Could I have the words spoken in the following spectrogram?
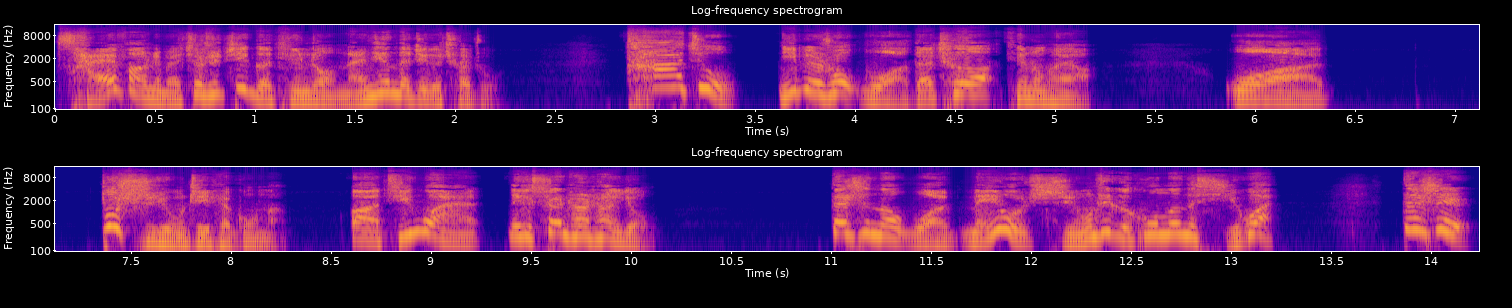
采访里面就是这个听众，南京的这个车主，他就你比如说我的车，听众朋友，我。不使用这些功能啊，尽管那个宣传上有，但是呢，我没有使用这个功能的习惯。但是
